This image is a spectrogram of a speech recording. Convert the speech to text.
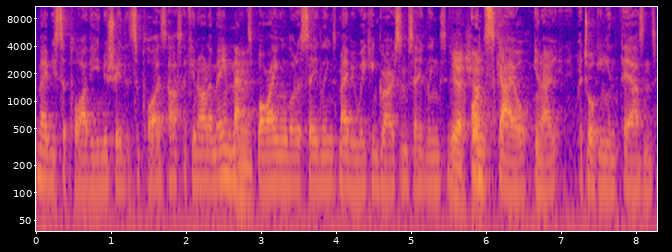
maybe supply the industry that supplies us, if you know what I mean. Matt's mm. buying a lot of seedlings. Maybe we can grow some seedlings Yeah, sure. on scale. You know, we're talking in thousands.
